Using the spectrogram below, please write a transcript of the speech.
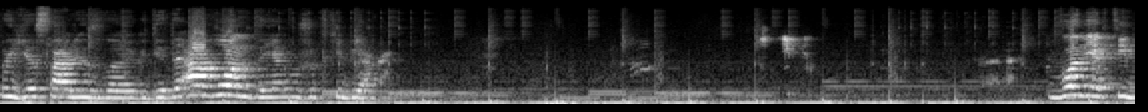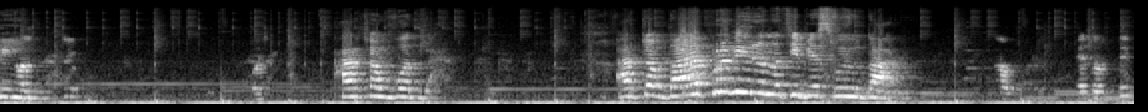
Честно, я сам не знаю, где ты. А, вон ты, я уже к тебе. Вон я к тебе иду. Артем, вот я. Артем, дай я проверю на тебе свой удар. Это ты?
